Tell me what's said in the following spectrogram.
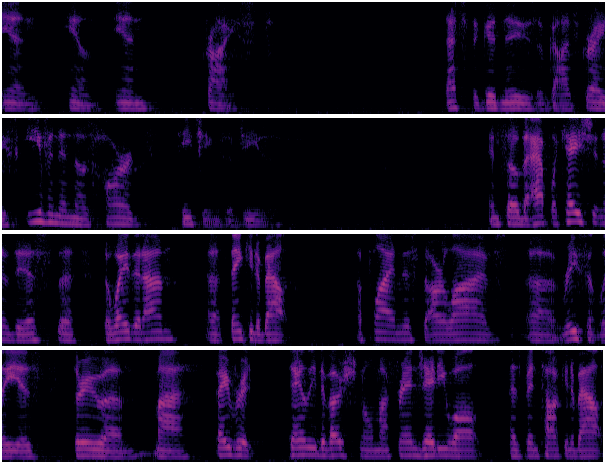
in him, in Christ. That's the good news of God's grace, even in those hard teachings of Jesus. And so the application of this, the, the way that I'm uh, thinking about applying this to our lives uh, recently is through um, my favorite daily devotional. My friend J.D. Walt has been talking about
